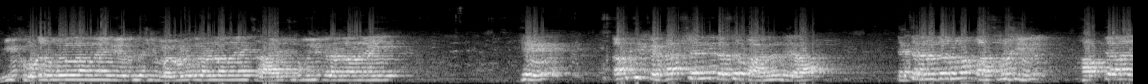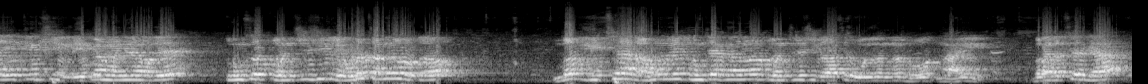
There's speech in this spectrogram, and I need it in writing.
मी खोटं बोलणार नाही व्यर्थाची बडबड करणार नाही चहाई करणार नाही. हे अगदी कटाक्षाने त्याचं पालन करा. त्याच्यानंतर मग पाचवशील हप्त्याला एक एक शील एका महिन्यामध्ये तुमचं पंचशील एवढं चांगलं होतं. मग इच्छा राहूनही तुमच्याकडनं पंचशीलाचं उल्लंघन होत नाही. बघा लक्षात घ्या.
